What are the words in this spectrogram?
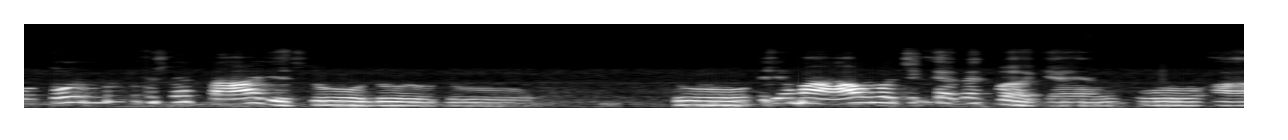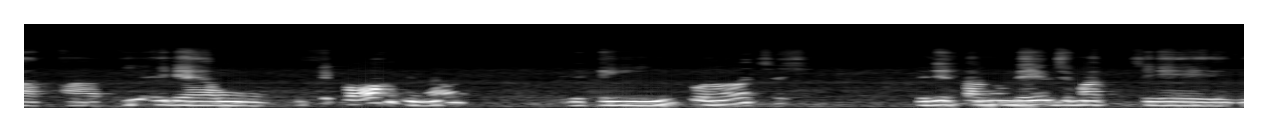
com todos os detalhes do, do, do do, ele é uma aula de cyberpunk. É, o, a, a, ele é um, cyborg, né? Ele tem implantes. Ele está no meio de uma, de,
